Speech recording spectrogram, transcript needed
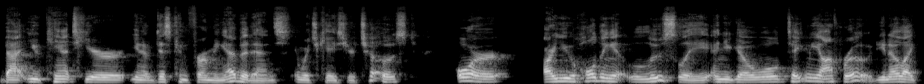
that you can't hear you know disconfirming evidence in which case you're toast or are you holding it loosely and you go well take me off road you know like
